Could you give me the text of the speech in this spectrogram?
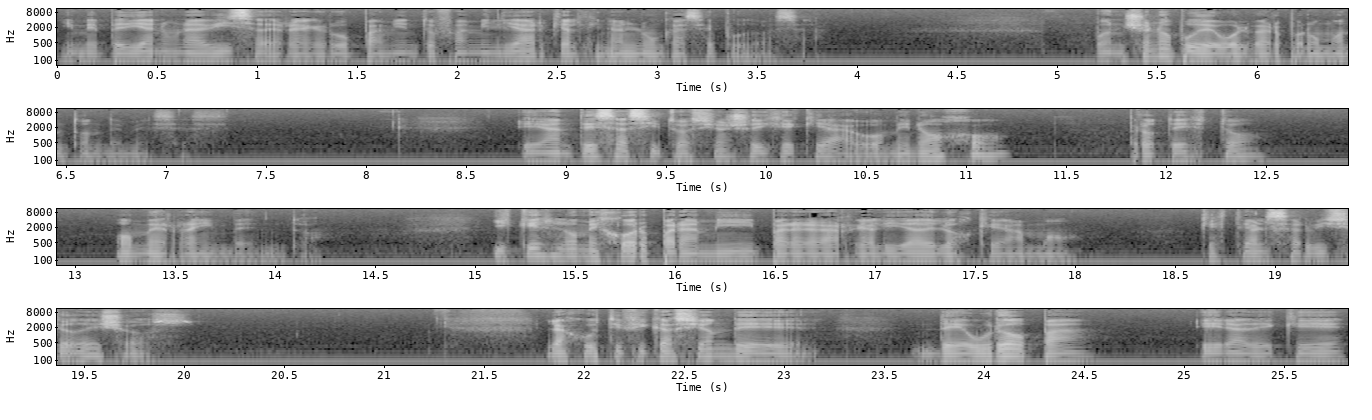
Y me pedían una visa de reagrupamiento familiar que al final nunca se pudo hacer. Bueno, yo no pude volver por un montón de meses. Eh, ante esa situación yo dije, ¿qué hago? ¿Me enojo? ¿Protesto? ¿O me reinvento? ¿Y qué es lo mejor para mí, para la realidad de los que amo? Que esté al servicio de ellos. La justificación de, de Europa era de que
